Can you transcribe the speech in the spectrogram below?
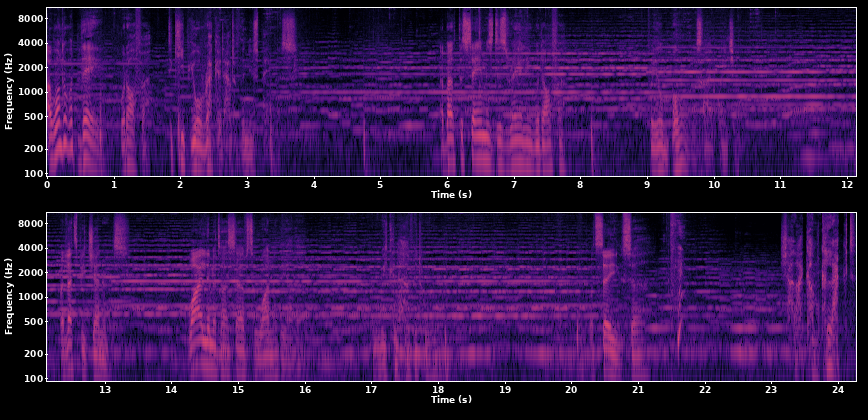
I wonder what they would offer to keep your record out of the newspapers. About the same as Disraeli would offer for your balls, I'd wager. But let's be generous. Why limit ourselves to one or the other when we can have it all? What say you, sir? Shall I come collect?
